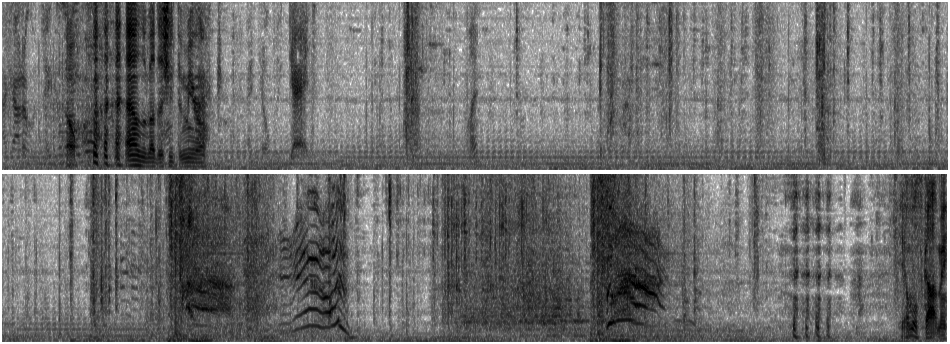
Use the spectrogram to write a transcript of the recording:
I gotta go take a Oh, I was about to shoot the mural. and you'll be dead. What? He almost got me.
